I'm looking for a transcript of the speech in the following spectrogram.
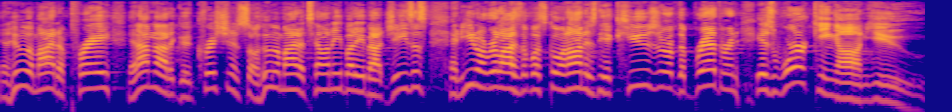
And who am I to pray? And I'm not a good Christian. And so who am I to tell anybody about Jesus? And you don't realize that what's going on is the accuser of the brethren is working on you.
